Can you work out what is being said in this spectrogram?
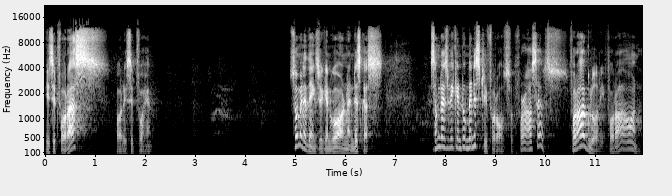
Is it for us or is it for Him? So many things we can go on and discuss. Sometimes we can do ministry for also, for ourselves, for our glory, for our honor,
